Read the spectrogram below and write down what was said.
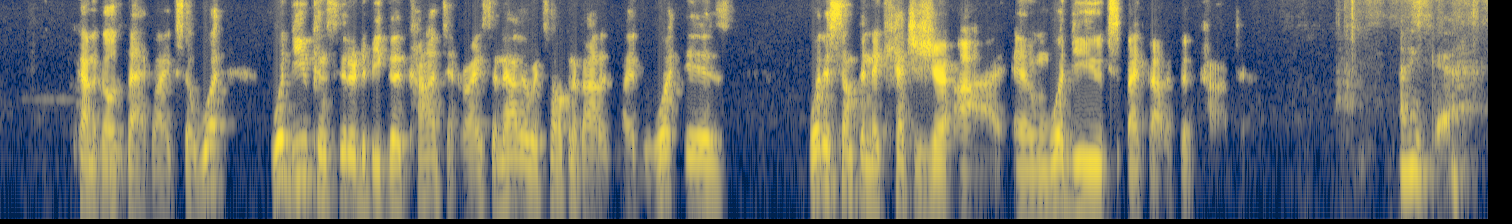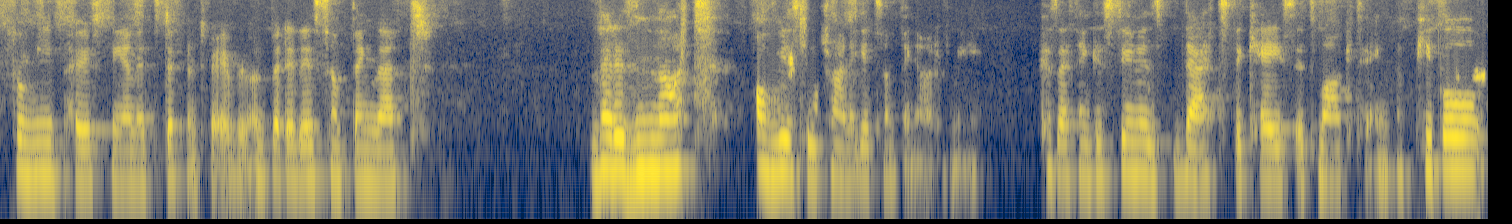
kind of goes back. Like, so what what do you consider to be good content, right? So now that we're talking about it, like, what is what is something that catches your eye, and what do you expect out of good content? I think uh, for me personally, and it's different for everyone, but it is something that that is not obviously trying to get something out of me. Because I think as soon as that's the case, it's marketing. People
